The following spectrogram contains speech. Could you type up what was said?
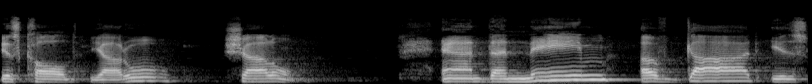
is called Yaru Shalom. And the name of God is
